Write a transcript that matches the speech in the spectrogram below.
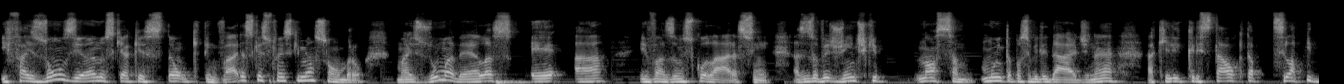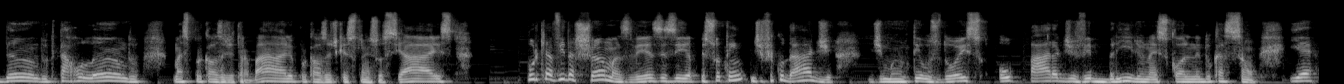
E faz 11 anos que a questão, que tem várias questões que me assombram, mas uma delas é a evasão escolar, assim. Às vezes eu vejo gente que nossa, muita possibilidade, né? Aquele cristal que tá se lapidando, que tá rolando, mas por causa de trabalho, por causa de questões sociais, porque a vida chama às vezes e a pessoa tem dificuldade de manter os dois ou para de ver brilho na escola e na educação. E é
